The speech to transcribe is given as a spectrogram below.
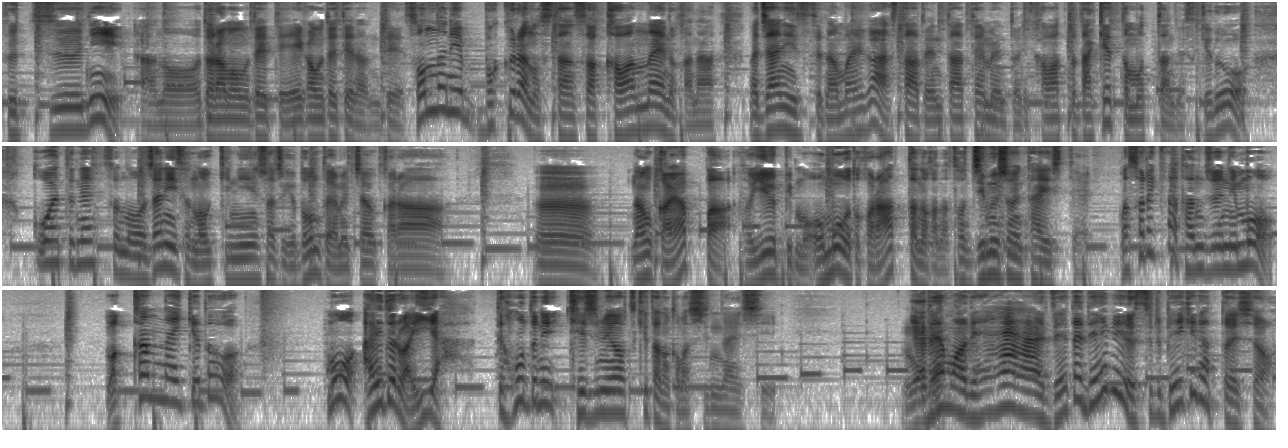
普通に、あの、ドラマも出て、映画も出てなんで、そんなに僕らのスタンスは変わんないのかな。まあ、ジャニーズって名前がスタートエンターテインメントに変わっただけと思ったんですけど、こうやってね、その、ジャニーさんのお気に入りの人たちがどんどん辞めちゃうから、うん。なんかやっぱ、ユーピも思うところあったのかな、その事務所に対して。まあ、それから単純にもう、わかんないけど、もうアイドルはいいやって本当にけじめをつけたのかもしんないし。いやでもね、絶対デビューするべきだったでしょ。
